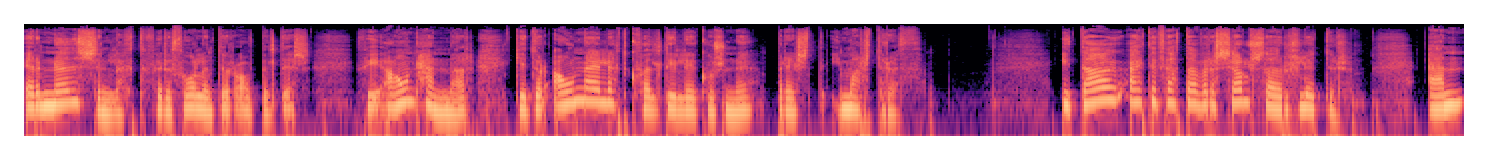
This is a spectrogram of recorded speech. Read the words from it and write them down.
er nöðsynlegt fyrir þólendur ofbildis því án hennar getur ánægilegt kvöld í leikosinu breyst í martröð. Í dag ætti þetta að vera sjálfsæður hlutur en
